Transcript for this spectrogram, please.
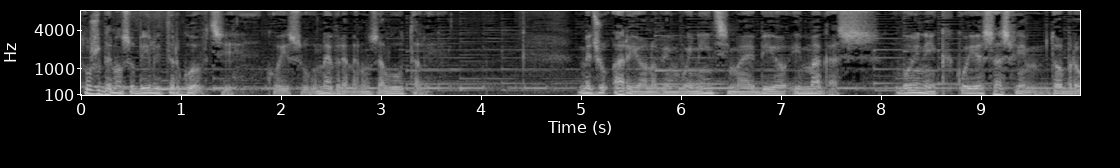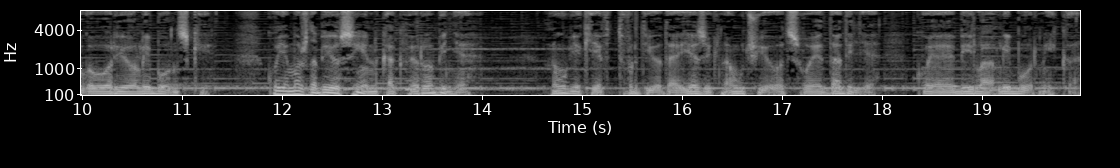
Službeno su bili trgovci, koji su u nevremenu zalutali. Među Arionovim vojnicima je bio i Magas, vojnik koji je sasvim dobro govorio liburnski, koji je možda bio sin kakve robinje, no uvijek je tvrdio da je jezik naučio od svoje dadilje, koja je bila liburnika.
